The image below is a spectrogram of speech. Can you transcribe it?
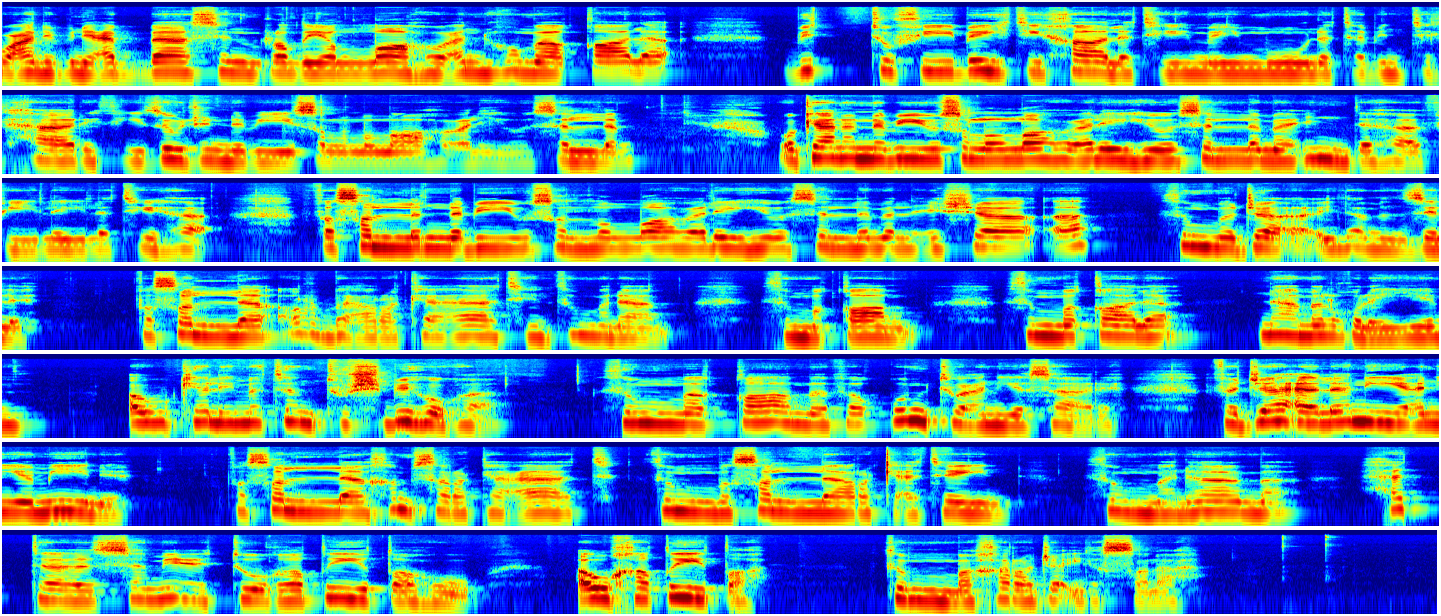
وعن ابن عباس رضي الله عنهما قال بت في بيت خالتي ميمونة بنت الحارث زوج النبي صلى الله عليه وسلم وكان النبي صلى الله عليه وسلم عندها في ليلتها فصلى النبي صلى الله عليه وسلم العشاء ثم جاء إلى منزله فصلى أربع ركعات ثم نام ثم قام ثم قال نام الغليم أو كلمة تشبهها. ثم قام فقمت عن يساره فجعلني عن يمينه فصلى خمس ركعات ثم صلى ركعتين ثم نام حتى سمعت غطيطه أو خطيطة ثم خرج إلى الصلاة.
